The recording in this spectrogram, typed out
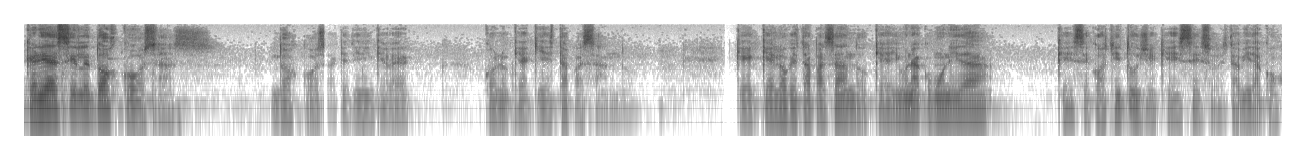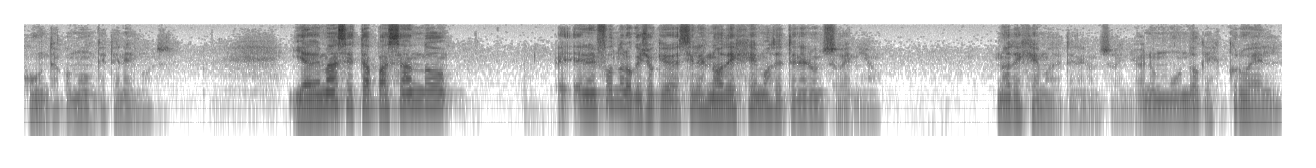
Quería decirle dos cosas, dos cosas que tienen que ver con lo que aquí está pasando. ¿Qué, ¿Qué, es lo que está pasando? Que hay una comunidad que se constituye, que es eso, esta vida conjunta, común que tenemos. Y además está pasando, en el fondo lo que yo quiero decirles, no dejemos de tener un sueño. No dejemos de tener un sueño. En un mundo que es cruel,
